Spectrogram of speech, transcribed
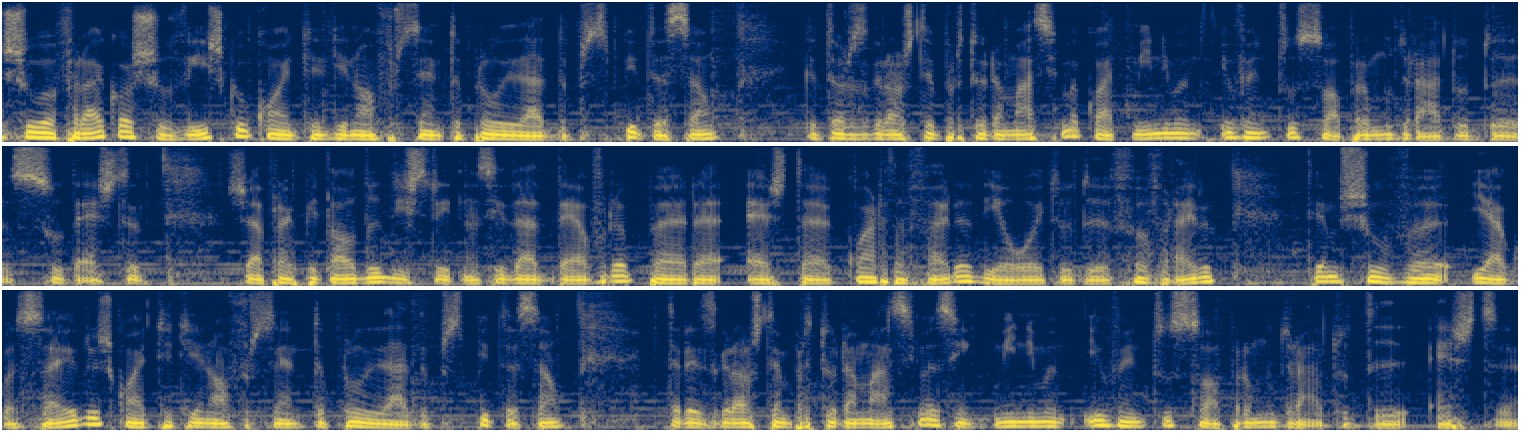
chuva fraca ou chuvisco, com 89% de probabilidade de precipitação, 14 graus de temperatura máxima, 4 mínima e o vento sopra moderado de sudeste. Já para a capital do distrito, na cidade de Évora, para esta quarta-feira, dia 8 de fevereiro, temos chuva e aguaceiros, com 89% de probabilidade de precipitação, 13 graus de temperatura máxima, 5 mínima e o vento sopra moderado de este.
